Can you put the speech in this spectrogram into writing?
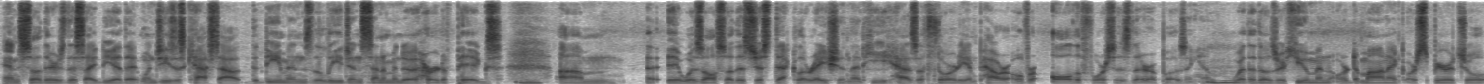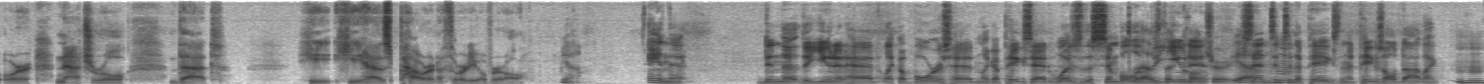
And so there's this idea that when Jesus cast out the demons, the legions sent them into a herd of pigs. Um, it was also this just declaration that he has authority and power over all the forces that are opposing him, whether those are human or demonic or spiritual or natural, that he he has power and authority over all. Yeah. And that then the, the unit had like a boar's head and like a pig's head was the symbol That of the, the unit culture, yeah. sent it to the pigs and the pigs all died like mm-hmm.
